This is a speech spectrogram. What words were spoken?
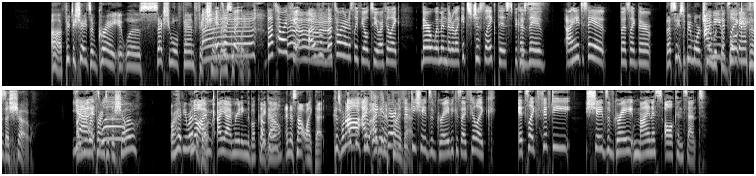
uh, Fifty Shades of Grey. It was sexual fan fiction, Uh, It's basically. like that's how I feel. I- Uh. that's how I honestly feel too. I feel like there are women that are like it's just like this because they. I hate to say it, but it's like they're that seems to be more true I with mean, the it's book like than the show. Yeah, Are you referring to the show, or have you read No, the book? I'm I, yeah, I'm reading the book right okay, now. and it's not like that because when I Uh, flipped through, I, can't didn't compare it find to Fifty that. Shades of Grey because I feel like it's like Fifty Shades of Grey minus all consent.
